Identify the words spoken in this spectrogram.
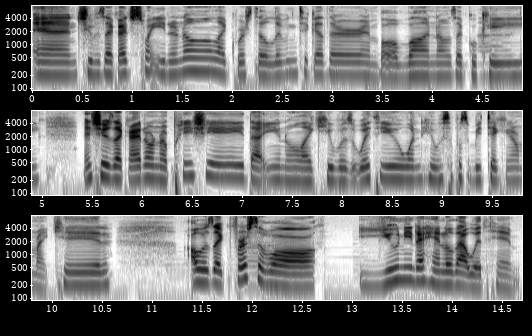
And she was like, "I just want you to know, like we're still living together and blah blah blah." And I was like, "Okay." And she was like, "I don't appreciate that, you know, like he was with you when he was supposed to be taking care of my kid." I was like, first of all, you need to handle that with him."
